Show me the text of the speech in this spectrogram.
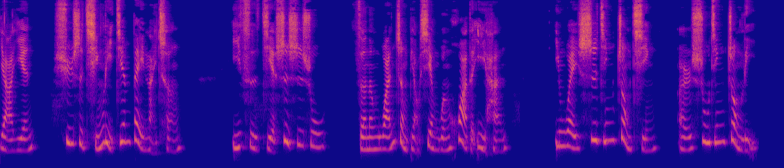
雅言须是情理兼备乃成，以此解释诗书，则能完整表现文化的意涵。因为《诗经》重情，而《书经》重礼，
